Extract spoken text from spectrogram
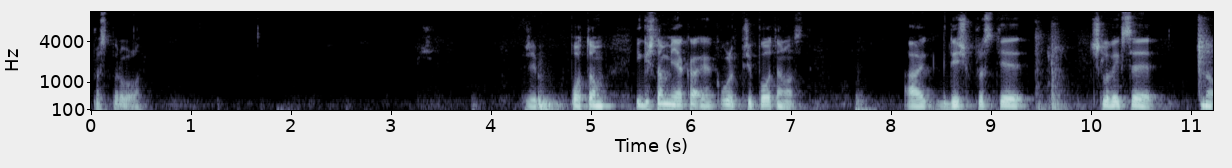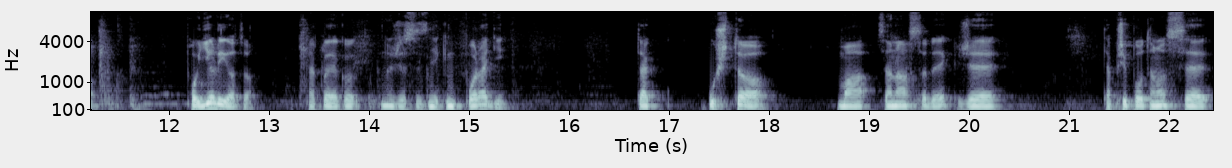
prosperovala. Že potom, i když tam je jaká, jakákoliv připoutanost, a když prostě člověk se no, podělí o to, takhle jako, no, že se s někým poradí, tak už to má za následek, že ta připoutanost se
